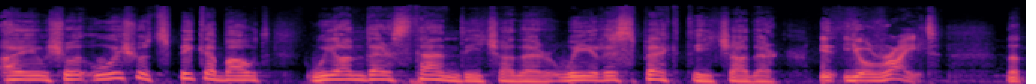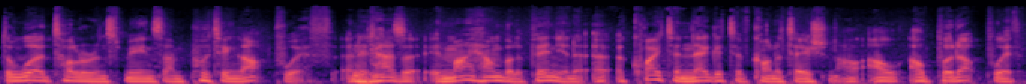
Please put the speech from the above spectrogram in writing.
I should, we should speak about we understand each other, we respect each other. You're right that the word tolerance means I'm putting up with, and it has, a, in my humble opinion, a, a quite a negative connotation. I'll, I'll, I'll put up with.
